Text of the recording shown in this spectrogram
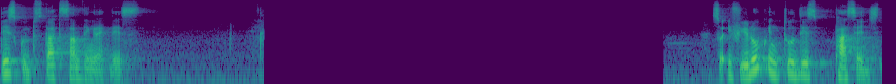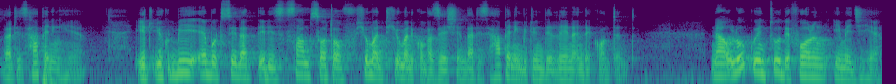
this could start something like this. So if you look into this passage that is happening here, it, you could be able to see that there is some sort of human-to-human -human conversation that is happening between the learner and the content. Now look into the following image here.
